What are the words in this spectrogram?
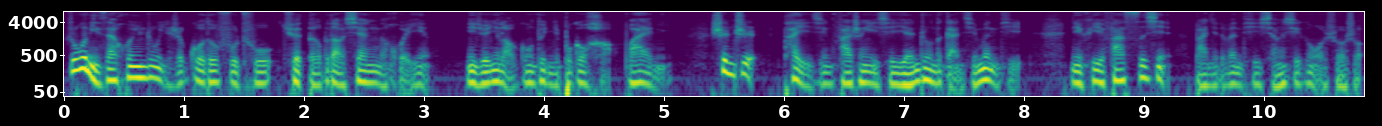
如果你在婚姻中也是过度付出，却得不到相应的回应，你觉得你老公对你不够好，不爱你，甚至他已经发生一些严重的感情问题，你可以发私信把你的问题详细跟我说说。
